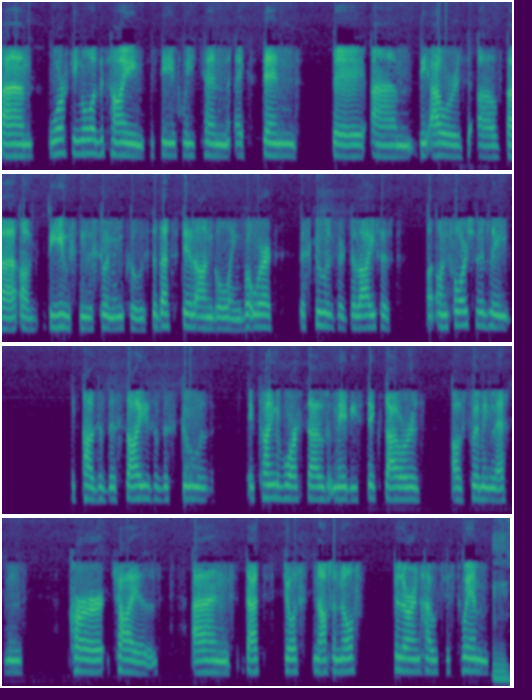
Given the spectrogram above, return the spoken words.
um, working all the time to see if we can extend the um, the hours of uh, of the use in the swimming pool. So that's still ongoing. But we're the schools are delighted. Unfortunately, because of the size of the school, it kind of works out at maybe six hours of swimming lessons per child, and that's just not enough to learn how to swim. Mm.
